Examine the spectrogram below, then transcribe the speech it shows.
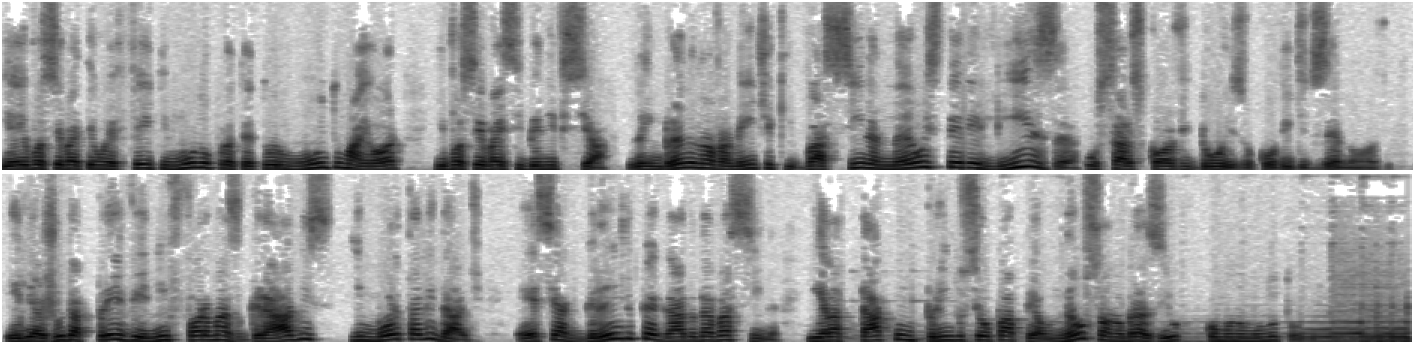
e aí você vai ter um efeito imunoprotetor muito maior e você vai se beneficiar. Lembrando novamente que vacina não esteriliza o SARS-CoV-2, o COVID-19. Ele ajuda a prevenir formas graves e mortalidade. Essa é a grande pegada da vacina. E ela está cumprindo seu papel, não só no Brasil, como no mundo todo.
